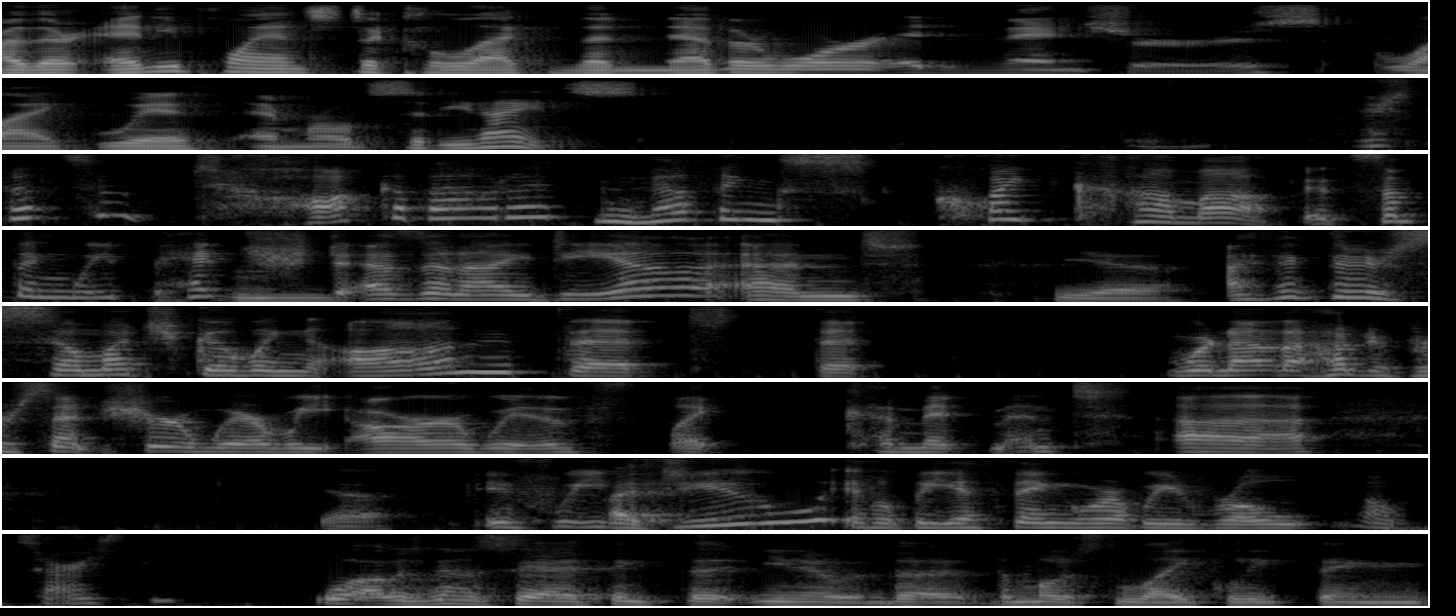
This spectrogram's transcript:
Are there any plans to collect the Netherwar adventures like with Emerald City Knights? There's been some talk about it. Nothing's quite come up. It's something we pitched as an idea, and Yeah. I think there's so much going on that that we're not 100% sure where we are with like commitment. Uh, Yeah. If we th- do, it'll be a thing where we roll. Oh, sorry, Steve. Well, I was going to say, I think that you know the the most likely thing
